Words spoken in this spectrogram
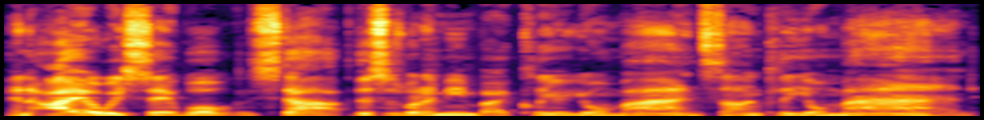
And I always say, well, stop. This is what I mean by clear your mind, son. Clear your mind.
